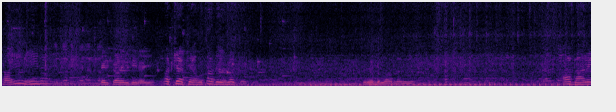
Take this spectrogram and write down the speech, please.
ਕਾਹਦੀ ਮਸ਼ੀਨ ਹੈ ਟਿਕਟ ਵਾਲੀ ਮਸ਼ੀਨ ਹੈ ਜੀ। ਅੱਛਾ ਅੱਛਾ ਉਹ ਤਾਂ ਦੇਖ ਲਓ ਉੱਥੇ ਰੈੱਡ ਮਾਰ ਲਈ ਆ ਗਾਰੇ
